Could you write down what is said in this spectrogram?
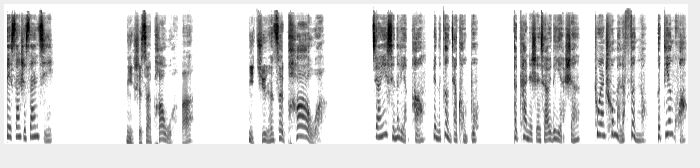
第三十三集。你是在怕我吗？你居然在怕我！蒋一贤的脸庞变得更加恐怖，他看着沈小雨的眼神突然充满了愤怒和癫狂。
